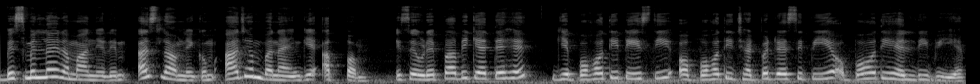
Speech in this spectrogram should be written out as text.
बिसमिल्लाम अस्सलाम आज हम बनाएँगे अप्पम इसे उड़ेपा भी कहते हैं। ये बहुत ही टेस्टी और बहुत ही झटपट रेसिपी है और बहुत ही हेल्दी भी है।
